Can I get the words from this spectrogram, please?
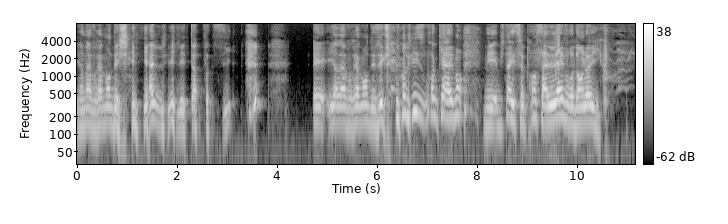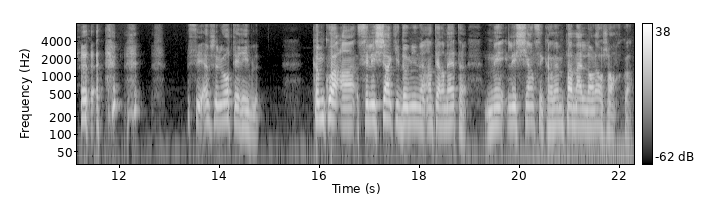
Il y en a vraiment des géniales, lui, il est top aussi. Et il y en a vraiment des excellents. Lui, il se prend carrément. Mais putain, il se prend sa lèvre dans l'œil. C'est absolument terrible. Comme quoi, hein, c'est les chats qui dominent Internet, mais les chiens, c'est quand même pas mal dans leur genre, quoi.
